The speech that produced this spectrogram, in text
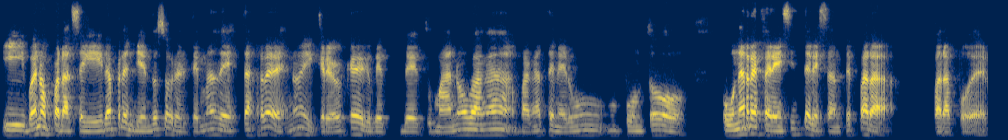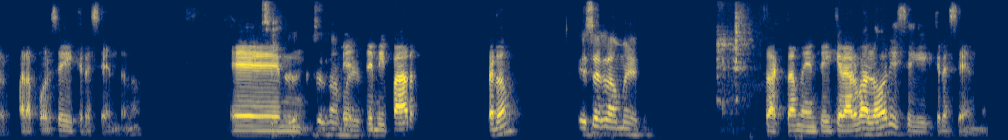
y bueno, para seguir aprendiendo sobre el tema de estas redes, ¿no? Y creo que de, de tu mano van a, van a tener un, un, punto o una referencia interesante para, para, poder, para poder seguir creciendo, ¿no? Eh, de, de mi parte, ¿perdón? Esa es la meta. Exactamente, y crear valor y seguir creciendo.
